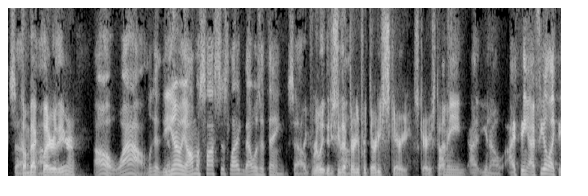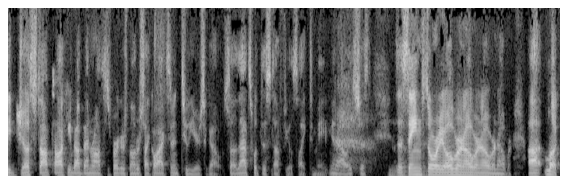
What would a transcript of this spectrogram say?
So comeback uh, player of the year. Oh wow! Look at yeah. you know he almost lost his leg. That was a thing. So like really, did you see that um, thirty for thirty? Scary, scary stuff. I mean, I, you know, I think I feel like they just stopped talking about Ben Roethlisberger's motorcycle accident two years ago. So that's what this stuff feels like to me. You know, it's just it's the same story over and over and over and over. Uh, look,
